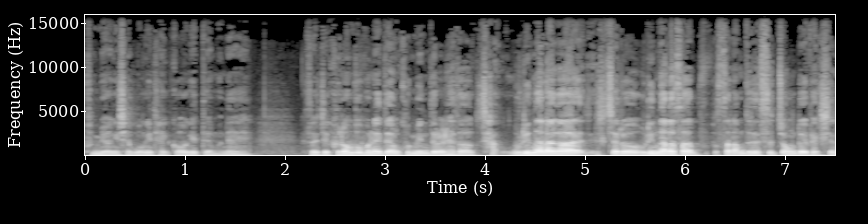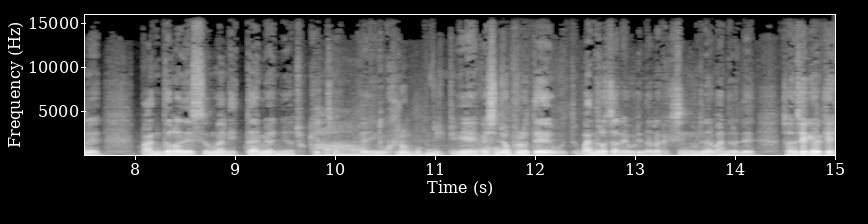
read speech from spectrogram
분명히 제공이 될 거기 때문에 그래서 이제 그런 부분에 대한 고민들을 해서 자, 우리나라가 실제로 우리나라 사, 사람들이 쓸 정도의 백신을 만들어낼 수만 있다면요 좋겠죠. 아, 그러니까 또 그런 부분이 있겠네요. 예, 그러니까 신종플루 때 만들었잖아요. 우리나라 백신. 음. 우리나라 만드는데 전 세계 이렇게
